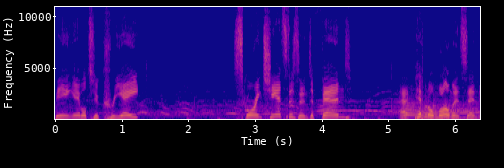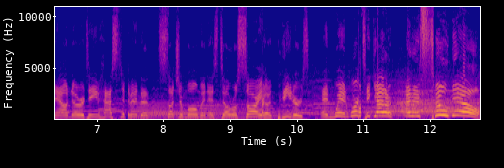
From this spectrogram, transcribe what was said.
Being able to create scoring chances and defend at pivotal moments, and now Notre Dame has to defend at such a moment as Del Rosario and Peters and Winn work together, and it's 2 0.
